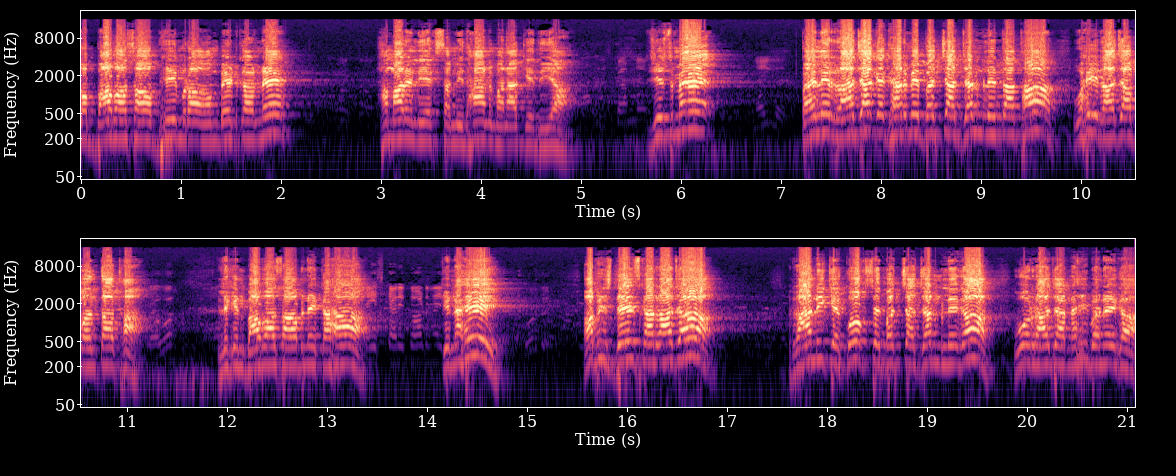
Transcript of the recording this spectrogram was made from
तब बाबा साहब भीमराव अंबेडकर ने हमारे लिए एक संविधान बना के दिया, जिसमें पहले राजा के घर में बच्चा जन्म लेता था, वही राजा बनता था। लेकिन बाबा साहब ने कहा कि नहीं, अब इस देश का राजा रानी के कोख से बच्चा जन्म लेगा, वो राजा नहीं बनेगा।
